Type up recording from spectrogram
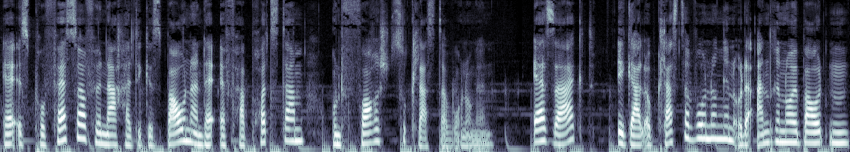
Er ist Professor für nachhaltiges Bauen an der FH Potsdam und forscht zu Clusterwohnungen. Er sagt, egal ob Clusterwohnungen oder andere Neubauten,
